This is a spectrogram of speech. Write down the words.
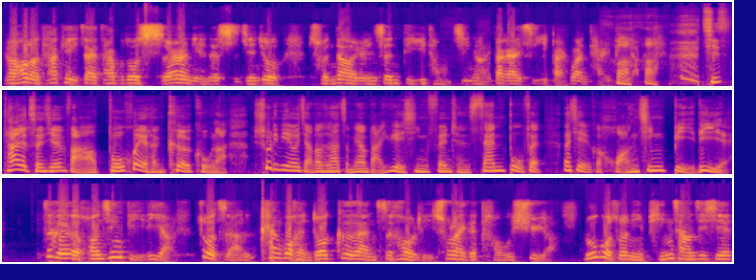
然后呢，他可以在差不多十。十二年的时间就存到人生第一桶金啊，大概是一百万台币啊。其实他的存钱法不会很刻苦啦，书里面有讲到说他怎么样把月薪分成三部分，而且有个黄金比例耶。这个黄金比例啊，作者啊看过很多个案之后理出来一个头绪啊。如果说你平常这些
